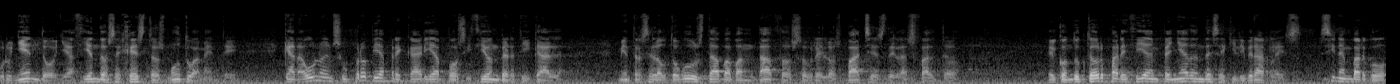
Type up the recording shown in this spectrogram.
gruñendo y haciéndose gestos mutuamente, cada uno en su propia precaria posición vertical, mientras el autobús daba bandazos sobre los baches del asfalto. El conductor parecía empeñado en desequilibrarles. Sin embargo,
